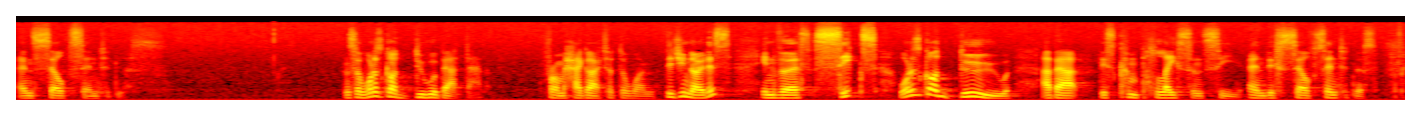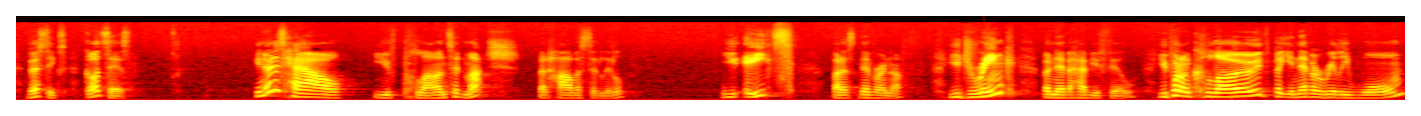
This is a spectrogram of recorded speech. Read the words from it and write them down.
and self centeredness. And so, what does God do about that from Haggai chapter 1? Did you notice in verse 6? What does God do about this complacency and this self centeredness? Verse 6, God says, You notice how You've planted much, but harvested little. You eat, but it's never enough. You drink, but never have your fill. You put on clothes, but you're never really warm.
